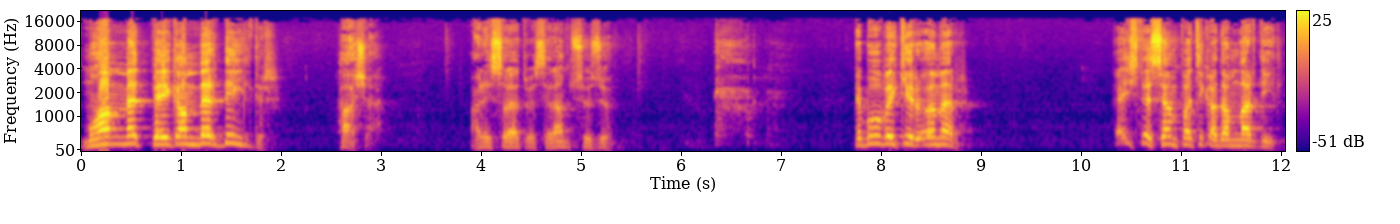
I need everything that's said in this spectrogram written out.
Muhammed peygamber değildir. Haşa. Aleyhissalatü vesselam sözü. Ebu Bekir, Ömer, işte sempatik adamlar değil.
